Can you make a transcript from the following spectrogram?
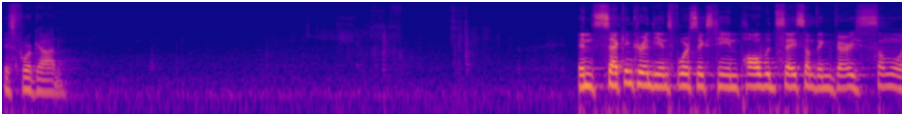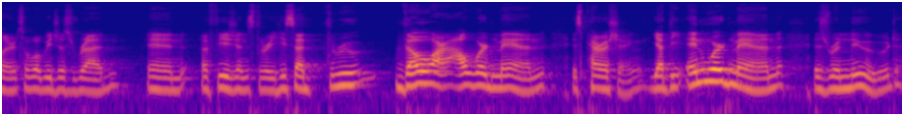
is for God. In 2 Corinthians 4:16, Paul would say something very similar to what we just read in Ephesians 3. He said, "Through though our outward man is perishing, yet the inward man is renewed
